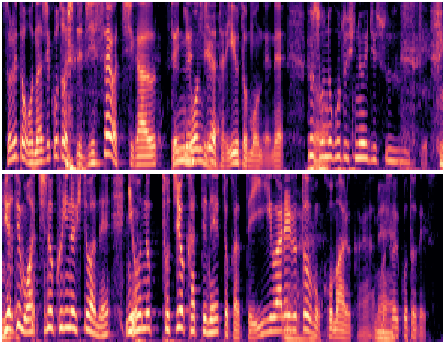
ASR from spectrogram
それと同じことをして実際は違うって日本人だったら言うと思うんだよね。いやそんなことしないですって。いやでもあっちの国の人はね日本の土地を買ってねとかって言われるともう困るから、まあ、そういうことです。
